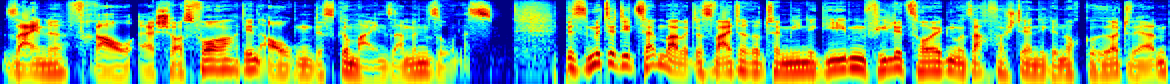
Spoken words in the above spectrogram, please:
seine Frau erschoss vor den Augen des gemeinsamen Sohnes. Bis Mitte Dezember wird es weitere Termine geben, viele Zeugen und Sachverständige noch gehört werden.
